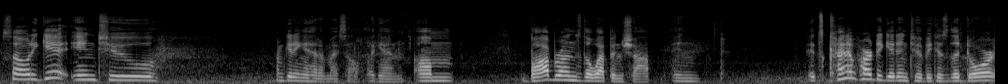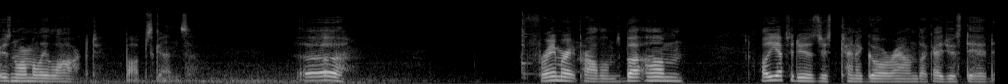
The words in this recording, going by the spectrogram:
So to get into, I'm getting ahead of myself again. Um, Bob runs the weapon shop, and it's kind of hard to get into because the door is normally locked. Bob's Guns. Uh, Frame rate problems, but um, all you have to do is just kind of go around like I just did,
